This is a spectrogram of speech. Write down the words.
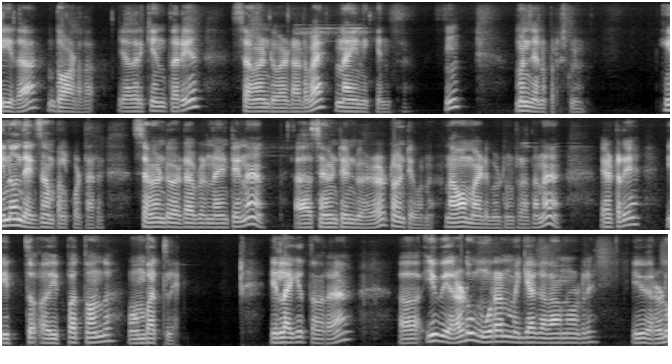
ಐದ ದೊಡ್ಡದ. ಎದಕ್ಕಿಂತ ರೀ? ಸೆವೆನ್ ಡಿವೈಡೆಡ್ ಬೈ ನೈನ್ಕ್ಕಿಂತ ಹ್ಞೂ ಮುಂದಿನ ಪ್ರಶ್ನೆ. ಇನ್ನೊಂದು ಎಕ್ಸಾಂಪಲ್ ಕೊಟ್ಟಾರೆ. Seven divided by nineteen seventeen divided twenty one ನಾವು ಮಾಡಿಬಿಡ್ರಿ ಅದನ್ನು. ಎಟ್ರಿ ಇಪ್ತ ಇಪ್ಪತ್ತೊಂದು ಒಂಬತ್ತಲೆ ಇಲ್ಲಾಗಿತ್ತಂದ್ರೆ ಇವು ಎರಡು ಮೂರನ್ನು ಮಗ್ಯಾಗ ಅದಾವೆ ನೋಡ್ರಿ. ಇವು ಎರಡು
